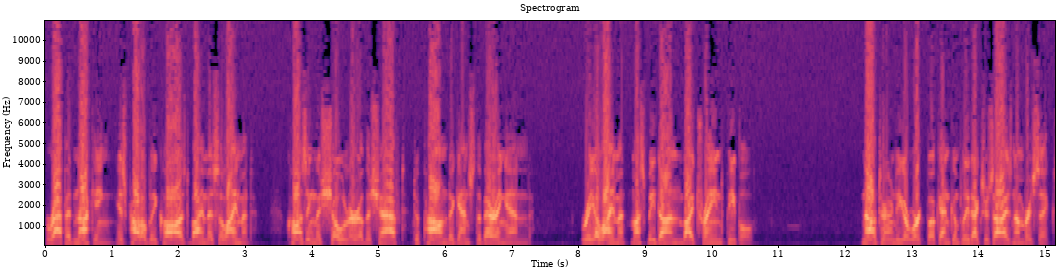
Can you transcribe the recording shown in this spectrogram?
Rapid knocking is probably caused by misalignment, causing the shoulder of the shaft to pound against the bearing end. Realignment must be done by trained people. Now turn to your workbook and complete exercise number six.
